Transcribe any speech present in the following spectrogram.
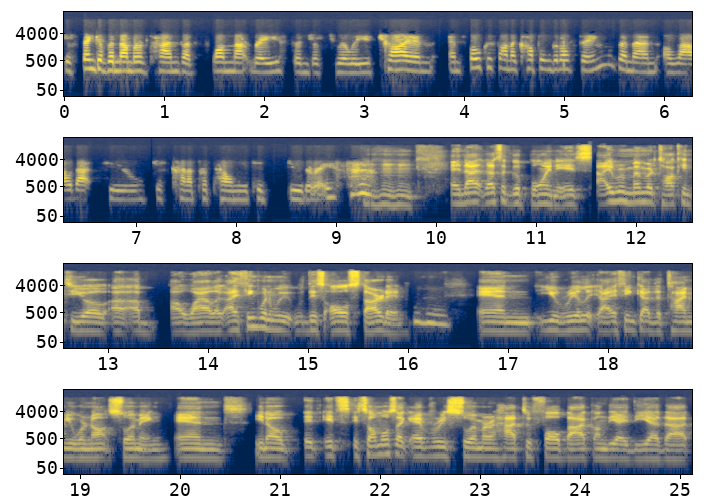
just think of the number of times I've swum that race and just really try and and focus on a couple little things and then allow that to just kind of propel me to do the race. mm-hmm. And that that's a good point. It's I remember talking to you a, a, a while ago. I think when we this all started. Mm-hmm and you really i think at the time you were not swimming and you know it, it's it's almost like every swimmer had to fall back on the idea that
